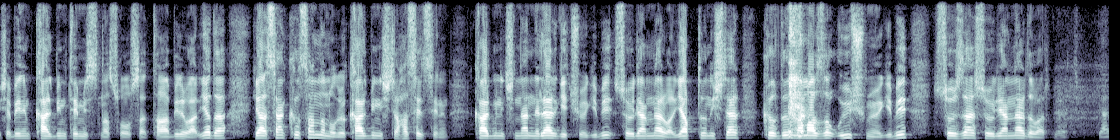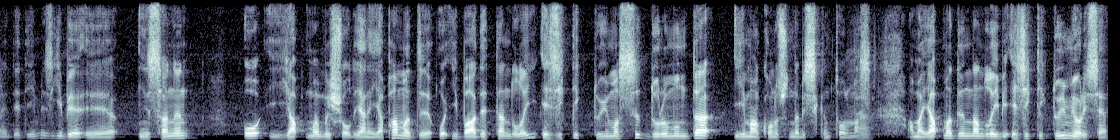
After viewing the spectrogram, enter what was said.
İşte benim kalbim temiz nasıl olsa tabiri var. Ya da ya sen kılsan da ne oluyor? Kalbin işte haset senin. Kalbin içinden neler geçiyor gibi söylemler var. Yaptığın işler kıldığın namazla uyuşmuyor gibi sözler söyleyenler de var. Evet. Yani dediğimiz gibi e, insanın o yapmamış olduğu yani yapamadığı o ibadetten dolayı eziklik duyması durumunda iman konusunda bir sıkıntı olmaz. Ama yapmadığından dolayı bir eziklik duymuyor ise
